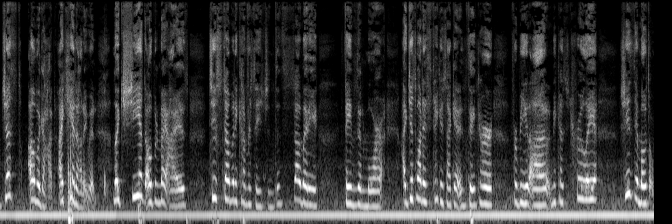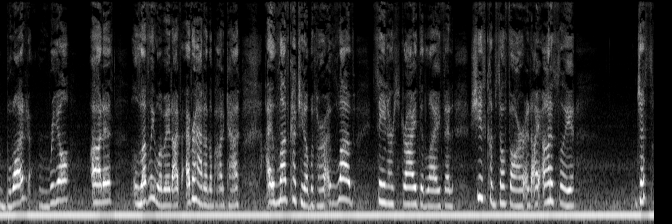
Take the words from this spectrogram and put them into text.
just oh my god, I cannot even. Like she has opened my eyes to so many conversations and so many things and more. I just wanted to take a second and thank her for being on because truly she's the most blunt, real, honest, lovely woman I've ever had on the podcast. I love catching up with her. I love seeing her strides in life and she has come so far and I honestly just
